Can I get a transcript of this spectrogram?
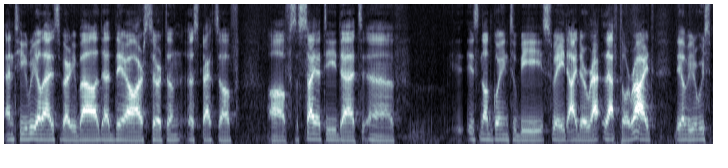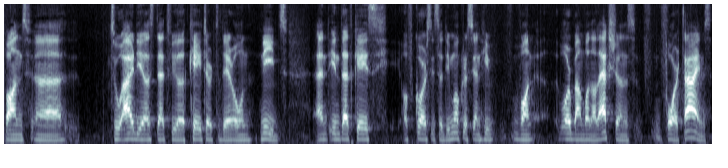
And he realized very well that there are certain aspects of, of society that uh, is not going to be swayed either ra- left or right. They will respond uh, to ideas that will cater to their own needs. And in that case, of course, it's a democracy, and he won. Orban won elections four times,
